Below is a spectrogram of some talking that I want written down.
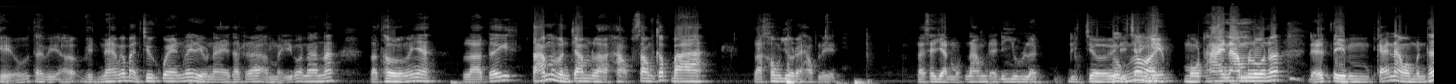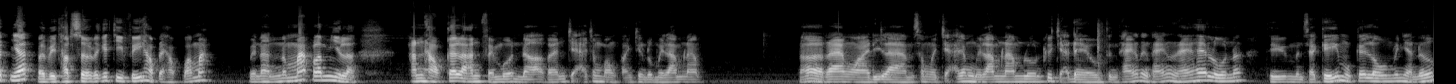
kiểu tại vì ở Việt Nam các bạn chưa quen với điều này thật ra ở Mỹ bọn anh á là thường á nha là tới 80% là học xong cấp 3 là không vô đại học liền. Là sẽ dành một năm để đi du lịch đi chơi Đúng đi trải rồi. nghiệm một hai năm luôn á để tìm cái nào mà mình thích nhất. Bởi vì thật sự là cái chi phí học đại học quá mắc. Bên anh nó mắc lắm như là anh học cái là anh phải mượn nợ và anh trả trong vòng khoảng chừng độ 15 năm. Đó là ra ngoài đi làm xong rồi trả trong 15 năm luôn cứ trả đều từng tháng từng tháng từng tháng hết luôn đó thì mình sẽ ký một cái loan với nhà nước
